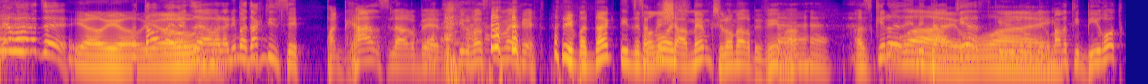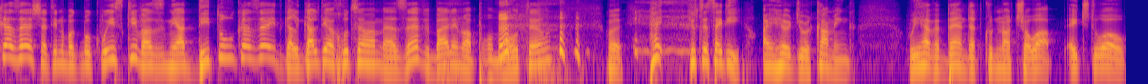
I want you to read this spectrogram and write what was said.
מי אמר את זה? יואו, יואו, אתה אומר את יואו. זה, אבל אני בדקתי, זה פגז לערבב, כאילו, מה זאת אומרת? אני בדקתי את זה קצת בראש. משעמם כשלא מערבבים, אה? אז כאילו, וואי, לדעתי, אז כאילו. נגמרתי בירות כזה, שתינו בקבוק וויסקי, ואז נהיה דיטור כזה, התגלגלתי החוצה מהזה, ובא אלינו הפרומוטר. היי, יוסטס איי-די, I heard you're coming. We have a band that could not show up, H2O.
